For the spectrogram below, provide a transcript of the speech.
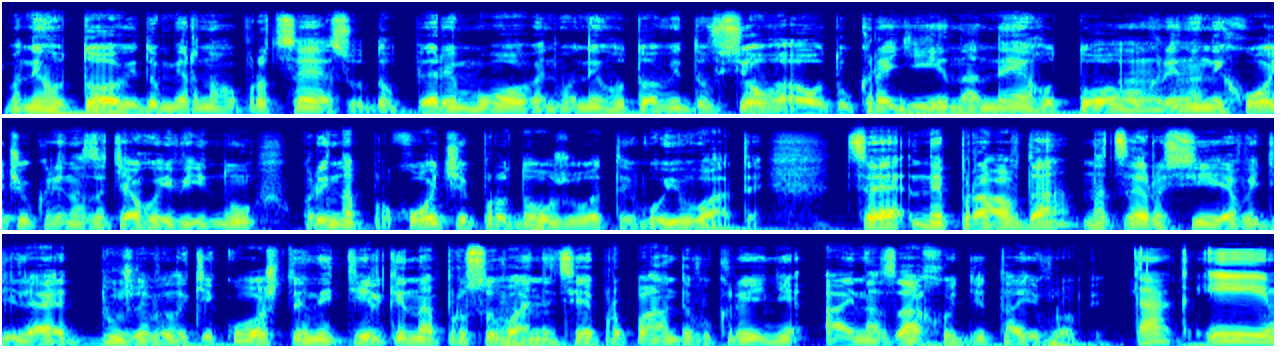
вони готові до мирного процесу, до перемовин, вони готові до всього. А от Україна не готова. Україна не хоче, Україна затягує війну, Україна хоче продовжувати воювати. Це неправда. На це Росія виділяє дуже великі кошти не тільки на просування цієї пропаганди в Україні, а й на Заході та Європі. Так, і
